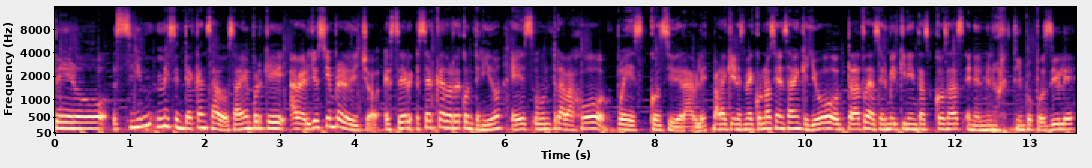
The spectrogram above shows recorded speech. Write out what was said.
pero sí me sentía cansado, ¿saben? Porque, a ver, yo siempre lo he dicho, ser, ser creador de contenido es un trabajo pues considerable. Para quienes me conocen saben que yo trato de hacer 1500 cosas en el menor tiempo posible,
